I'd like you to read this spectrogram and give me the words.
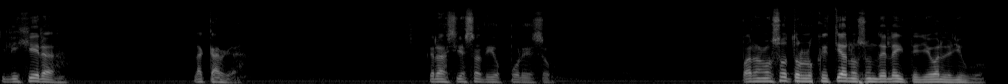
y ligera la carga. Gracias a Dios por eso. Para nosotros los cristianos es un deleite llevar el yugo.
